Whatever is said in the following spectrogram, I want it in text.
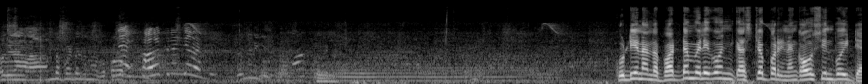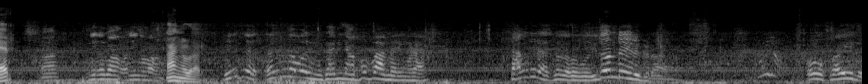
ஓகே நாங்கள் அந்த பட்டத்தை நாங்கள் பார்ப்போம். குட்டியன் அந்த பட்டம் வெளியே கொஞ்சம் கஷ்டப்படுறேன். நான் கௌசின் போயிட்டார். நாங்கள் வரோம். இதொன்று இருக்குடா. ஓ ஃபைல்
